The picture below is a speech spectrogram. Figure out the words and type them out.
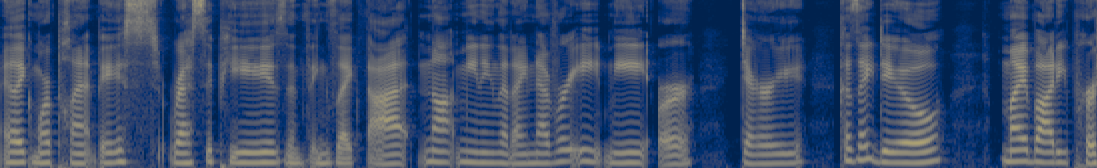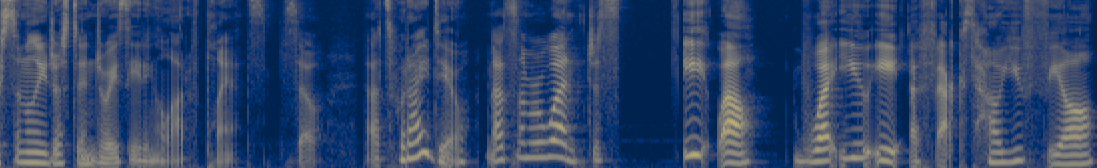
I like more plant based recipes and things like that. Not meaning that I never eat meat or dairy, because I do. My body personally just enjoys eating a lot of plants. So that's what I do. That's number one. Just eat well. What you eat affects how you feel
